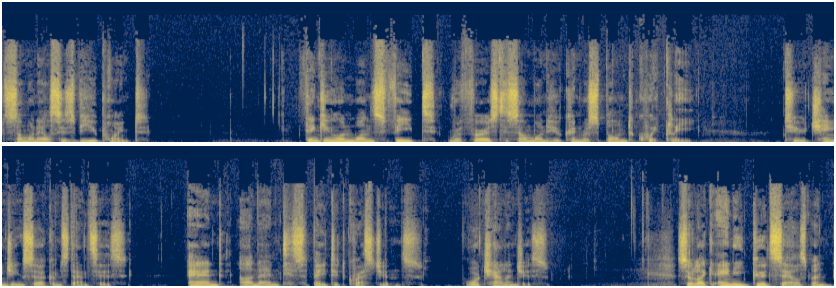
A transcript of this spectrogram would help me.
someone else's viewpoint. Thinking on one's feet refers to someone who can respond quickly to changing circumstances and unanticipated questions or challenges. So, like any good salesman,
